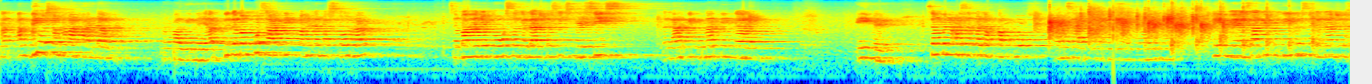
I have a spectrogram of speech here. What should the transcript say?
At ang Diyos ang nakakaalam ng bagay na yan. At doon naman po sa ating mahal na pastora, samahan niyo po sa Galatians 6 verse 6. Lalaki po natin na Amen. Isang malakas na palakpak po para sa ating Panginoon. Amen. Sabi po dito sa Galatians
